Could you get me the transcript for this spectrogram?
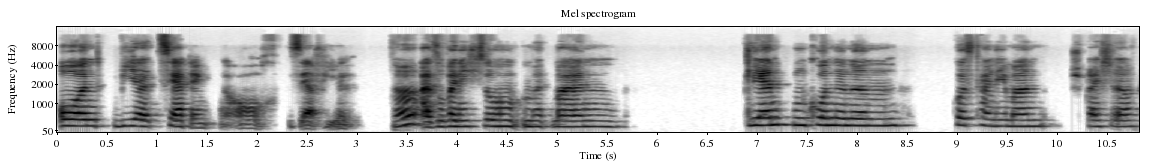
und wir zerdenken auch sehr viel. Ne? Also wenn ich so mit meinen Klienten, Kundinnen, Kursteilnehmern spreche,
